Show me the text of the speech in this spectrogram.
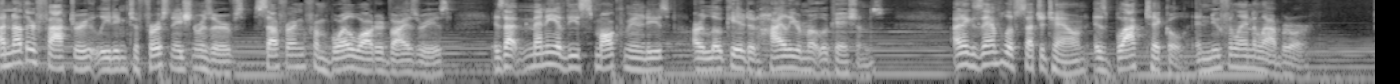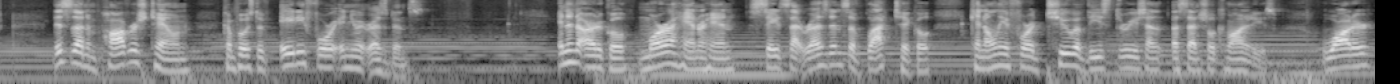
Another factor leading to First Nation reserves suffering from boil water advisories is that many of these small communities are located in highly remote locations. An example of such a town is Black Tickle in Newfoundland and Labrador. This is an impoverished town composed of 84 Inuit residents. In an article, Maura Hanrahan states that residents of Black Tickle can only afford two of these three essential commodities water,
